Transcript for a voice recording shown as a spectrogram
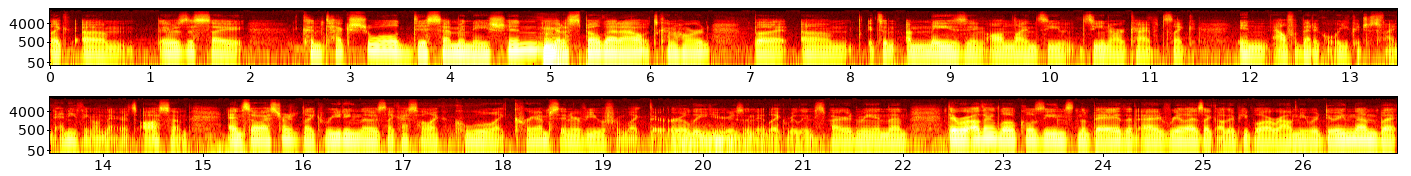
like um there was this site contextual dissemination you Hmm. gotta spell that out it's kind of hard but um it's an amazing online z- zine archive it's like in alphabetical or you could just find anything on there. It's awesome. And so I started like reading those like I saw like a cool like Cramps interview from like their early years and it like really inspired me. And then there were other local zines in the Bay that I realized like other people around me were doing them, but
